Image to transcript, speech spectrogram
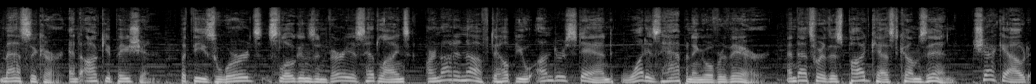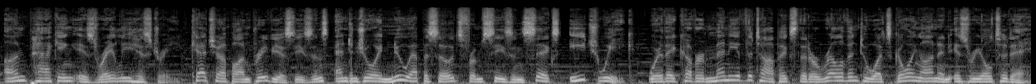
massacre, and occupation. But these words, slogans, and various headlines are not enough to help you understand what is happening over there. And that's where this podcast comes in. Check out Unpacking Israeli History, catch up on previous seasons, and enjoy new episodes from season 6 each week, where they cover many of the topics that are relevant to what's going on in Israel today.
